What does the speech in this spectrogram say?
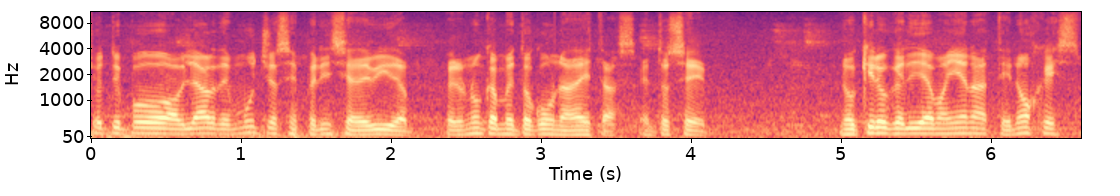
yo te puedo hablar de muchas experiencias de vida, pero nunca me tocó una de estas. Entonces, no quiero que el día de mañana te enojes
